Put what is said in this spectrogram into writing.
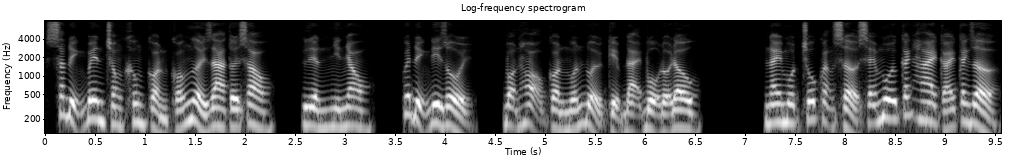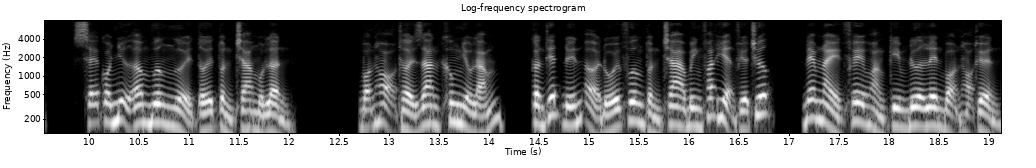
xác định bên trong không còn có người ra tới sau, liền nhìn nhau, quyết định đi rồi, bọn họ còn muốn đuổi kịp đại bộ đội đâu. Này một chỗ quạng sở sẽ mỗi cách hai cái canh giờ, sẽ có như âm vương người tới tuần tra một lần. Bọn họ thời gian không nhiều lắm, cần thiết đến ở đối phương tuần tra binh phát hiện phía trước, đem này phê hoàng kim đưa lên bọn họ thuyền.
